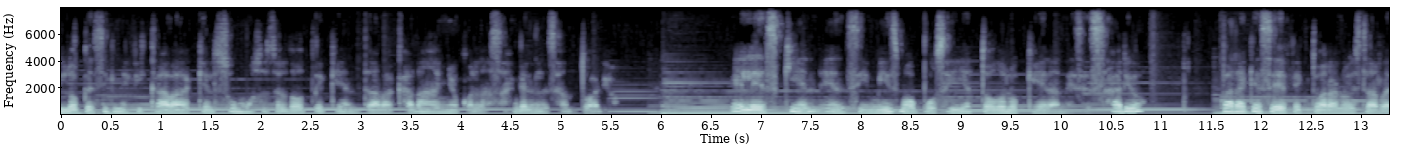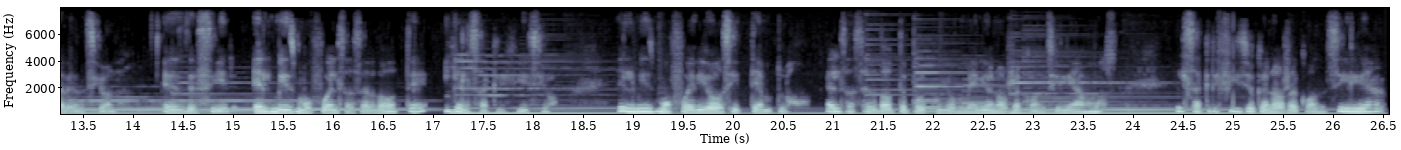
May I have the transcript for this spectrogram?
lo, que significaba aquel sumo sacerdote que entraba cada año con la sangre en el santuario. Él es quien en sí mismo poseía todo lo que era necesario para que se efectuara nuestra redención. Es decir, Él mismo fue el sacerdote y el sacrificio. Él mismo fue Dios y templo, el sacerdote por cuyo medio nos reconciliamos, el sacrificio que nos reconcilia,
